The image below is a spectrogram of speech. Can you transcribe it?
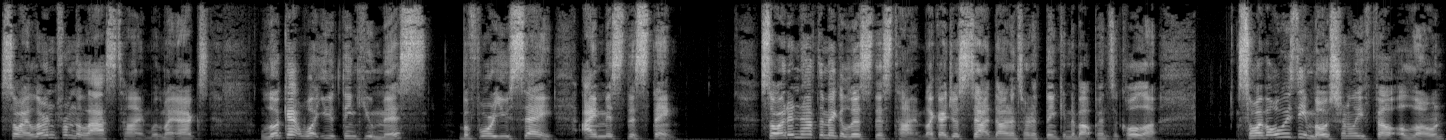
So I learned from the last time with my ex look at what you think you miss before you say, I miss this thing. So I didn't have to make a list this time. Like I just sat down and started thinking about Pensacola. So I've always emotionally felt alone,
